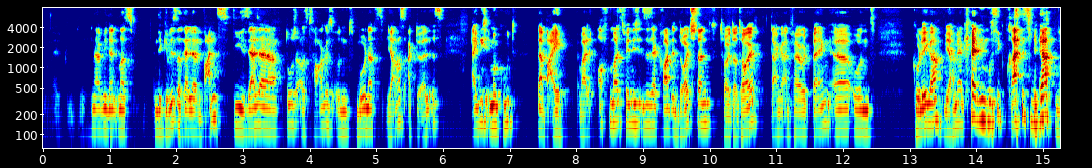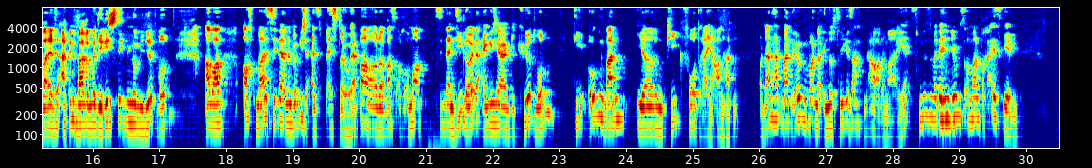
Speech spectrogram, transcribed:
na, wie nennt man es, eine gewisse Relevanz, die sehr, sehr durchaus tages- und monats-, jahresaktuell ist, eigentlich immer gut dabei. Weil oftmals, finde ich, ist es ja gerade in Deutschland, toi toi toi, danke an Fairwood Bang, äh, und Kollege, wir haben ja keinen Musikpreis mehr, weil einfach immer die richtigen nominiert wurden. Aber oftmals sind dann wirklich als bester Rapper oder was auch immer, sind dann die Leute eigentlich ja gekürt worden, die irgendwann ihren Peak vor drei Jahren hatten. Und dann hat man irgendwann in der Industrie gesagt, na warte mal, jetzt müssen wir den Jungs auch mal einen Preis geben.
